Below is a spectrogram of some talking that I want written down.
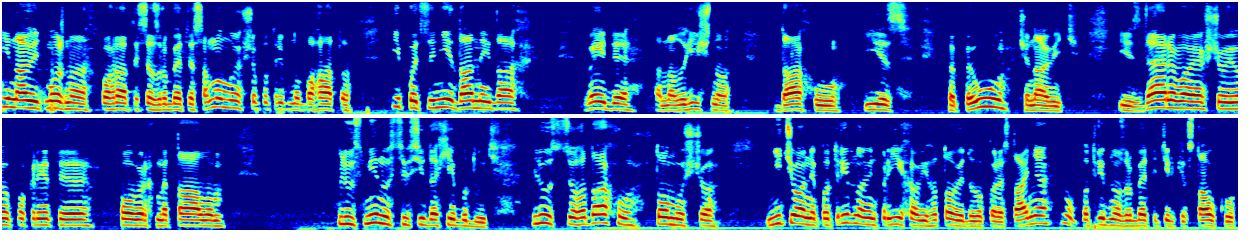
І навіть можна погратися, зробити самому, якщо потрібно багато. І по ціні даний дах вийде аналогічно даху із ППУ, чи навіть із дерева, якщо його покрити поверх металом. Плюс-мінус ці всі дахи будуть. Плюс цього даху в тому, що нічого не потрібно, він приїхав і готовий до використання. Ну, Потрібно зробити тільки вставку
